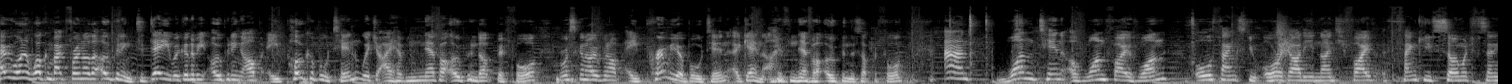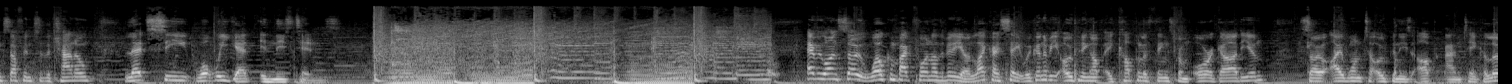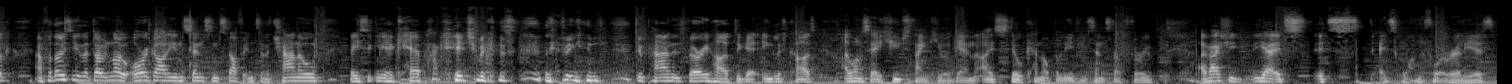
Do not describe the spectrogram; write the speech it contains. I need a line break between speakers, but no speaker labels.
Hey everyone and welcome back for another opening. Today we're going to be opening up a Pokeball tin, which I have never opened up before. We're also going to open up a Premier Ball tin. Again, I've never opened this up before. And one tin of 151, all thanks to AuraGuardian95. Thank you so much for sending stuff into the channel. Let's see what we get in these tins. Everyone, so welcome back for another video. Like I say, we're going to be opening up a couple of things from Aura Guardian. So I want to open these up and take a look. And for those of you that don't know, Aura Guardian sent some stuff into the channel, basically a care package because living in Japan is very hard to get English cards. I want to say a huge thank you again. I still cannot believe you sent stuff through. I've actually, yeah, it's it's it's wonderful. It really is.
